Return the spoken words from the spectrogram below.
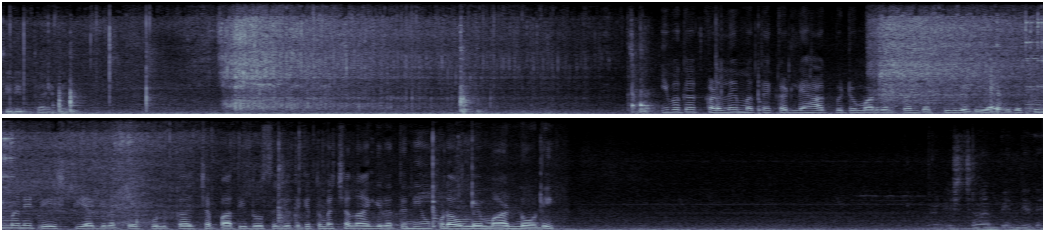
ಸಿಡಿತಾ ಇದೆ. ಇವಾಗ ಕಡಲೆ ಮತ್ತು ಕಡಲೆ ಹಾಕಿಬಿಟ್ಟು ಮಾಡಿದಂಥ ಗಸಿ ರೆಡಿ ಆಗಿದೆ ತುಂಬಾ ಟೇಸ್ಟಿಯಾಗಿರುತ್ತೆ. ಪುಲ್ಕ ಚಪಾತಿ ದೋಸೆ ಜೊತೆಗೆ ತುಂಬ ಚೆನ್ನಾಗಿರುತ್ತೆ. ನೀವು ಕೂಡ ಒಮ್ಮೆ ಮಾಡಿ ನೋಡಿ. ಎಷ್ಟು ಚೆನ್ನಾಗಿ ಬೆಂದಿದೆ.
